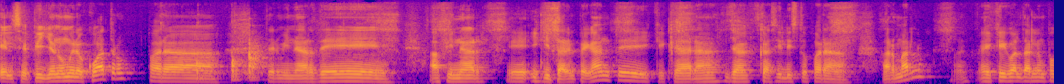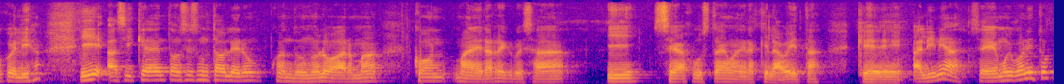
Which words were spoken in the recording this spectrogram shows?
el cepillo número 4 para terminar de afinar eh, y quitar el pegante y que quedara ya casi listo para armarlo. Hay que igual darle un poco de lija. Y así queda entonces un tablero cuando uno lo arma con madera regruesada y se ajusta de manera que la beta quede alineada. Se ve muy bonito,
